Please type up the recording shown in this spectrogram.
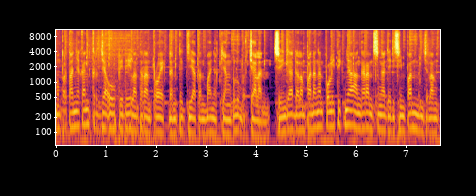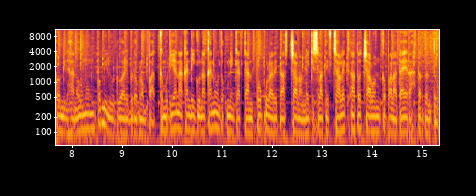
mempertanyakan kerja OPD lantaran proyek dan kegiatan banyak banyak yang belum berjalan. Sehingga dalam pandangan politiknya anggaran sengaja disimpan menjelang pemilihan umum pemilu 2024. Kemudian akan digunakan untuk meningkatkan popularitas calon legislatif caleg atau calon kepala daerah tertentu.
